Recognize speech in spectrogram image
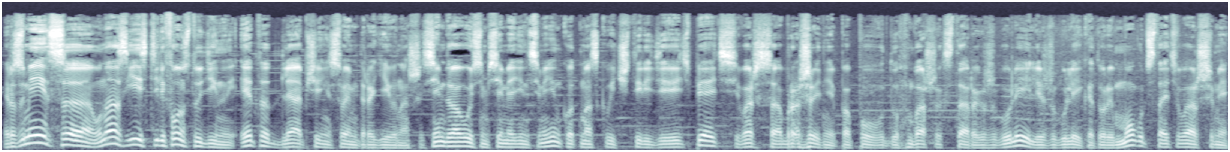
Разумеется, у нас есть телефон студийный. Это для общения с вами, дорогие вы наши. 728-7171, код Москвы 495. Ваши соображения по поводу ваших старых «Жигулей» или «Жигулей», которые могут стать вашими.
